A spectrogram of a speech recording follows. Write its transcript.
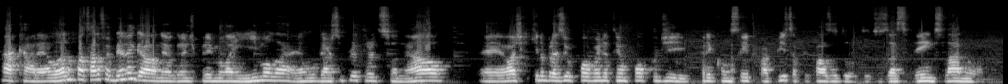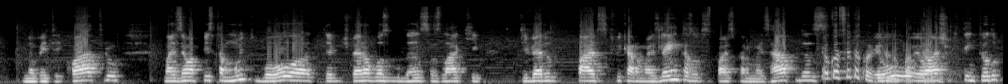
Ah, cara, o ano passado foi bem legal, né? O Grande Prêmio lá em Imola é um lugar super tradicional. É, eu acho que aqui no Brasil o povo ainda tem um pouco de preconceito com a pista por causa do, do, dos acidentes lá no 94, mas é uma pista muito boa. Teve, tiveram algumas mudanças lá que tiveram partes que ficaram mais lentas, outras partes ficaram mais rápidas. Eu gostei da corrida. Eu, eu acho que tem tudo.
